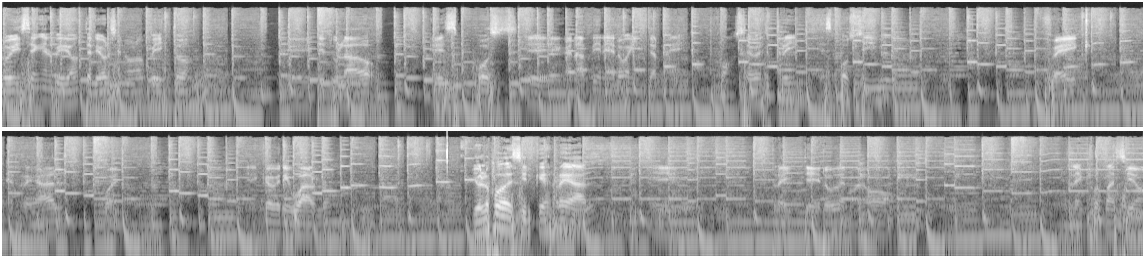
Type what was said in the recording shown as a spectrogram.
lo hice en el video anterior, si no lo han visto, eh, titulado es eh, ganar dinero en internet con Spring es posible, fake, es real, bueno, tienen que averiguarlo. Yo les puedo decir que es real, reitero de nuevo la información.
